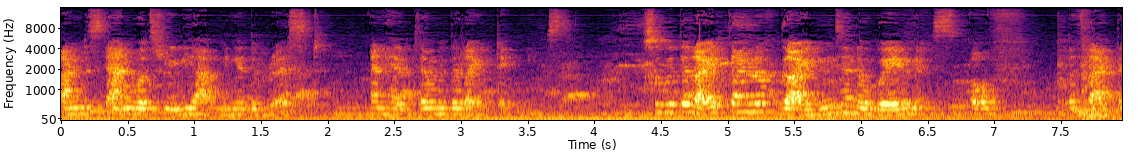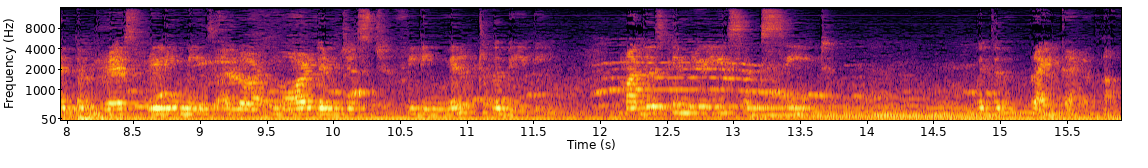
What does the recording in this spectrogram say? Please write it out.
understand what's really happening in the breast and help them with the right techniques. So with the right kind of guidance and awareness of the fact that the breast really means a lot more than just feeding milk to the baby, mothers can really succeed with the right kind of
